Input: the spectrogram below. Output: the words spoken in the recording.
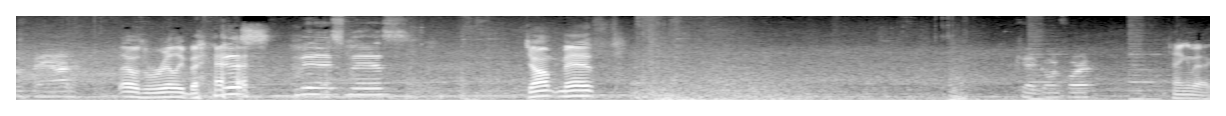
was bad. That was really bad. Miss, miss, miss. Jump missed. Okay, going for it. Hang back.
